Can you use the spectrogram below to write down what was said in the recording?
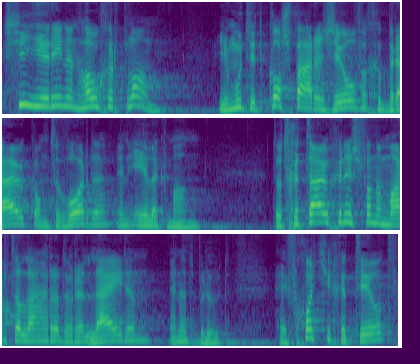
Zie hierin een hoger plan. Je moet dit kostbare zilver gebruiken om te worden een eerlijk man. Het getuigenis van de martelaren, door het lijden en het bloed, heeft God je getild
